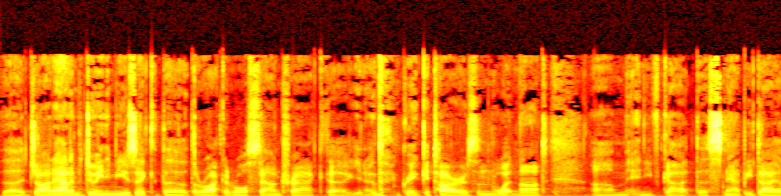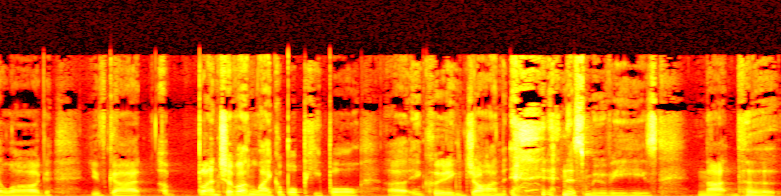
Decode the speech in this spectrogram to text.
the John Adams doing the music, the the rock and roll soundtrack, uh, you know, the great guitars and whatnot. Um, and you've got the snappy dialogue. You've got a bunch of unlikable people, uh, including John in this movie. He's not the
